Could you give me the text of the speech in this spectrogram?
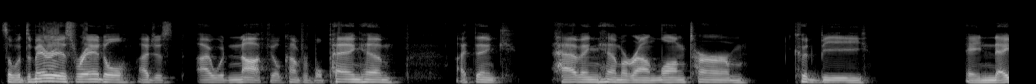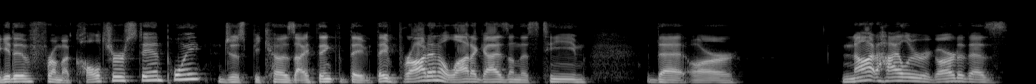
so with Damarious Randall, I just I would not feel comfortable paying him. I think having him around long term could be a negative from a culture standpoint, just because I think that they've they've brought in a lot of guys on this team that are not highly regarded as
